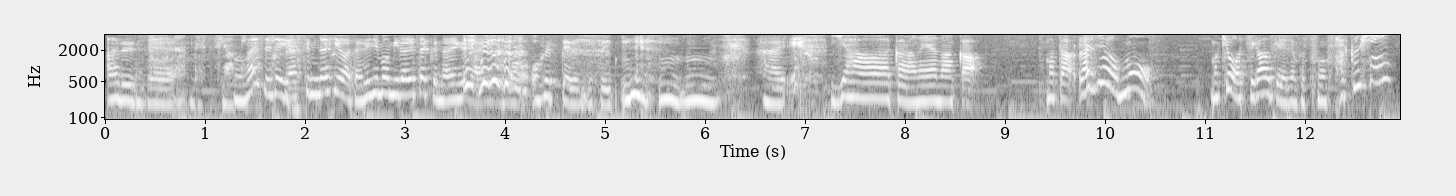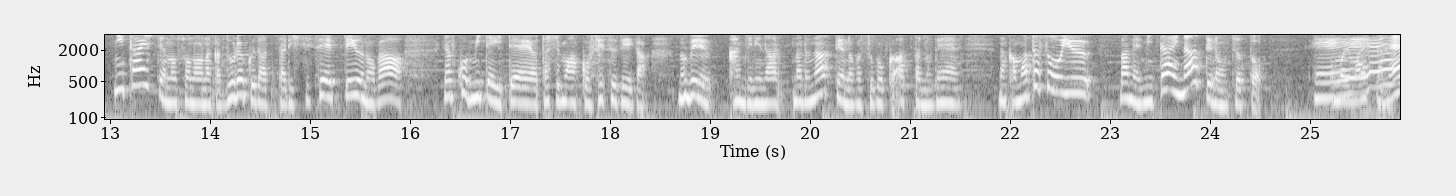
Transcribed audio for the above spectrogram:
あるんでそうなんですよ。もうマジで休みの日は誰にも見られたくないぐらいもうオフってるんですスイッチうんうん。はいいやーだからねなんかまたラジオも、まあ、今日は違うけれどやっぱその作品に対してのそのなんか努力だったり姿勢っていうのがやっぱこう見ていて私もあこう背筋が伸びる感じになるなるなっていうのがすごくあったのでなんかまたそういう場面見たいなっていうのもちょっと思いましたね。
